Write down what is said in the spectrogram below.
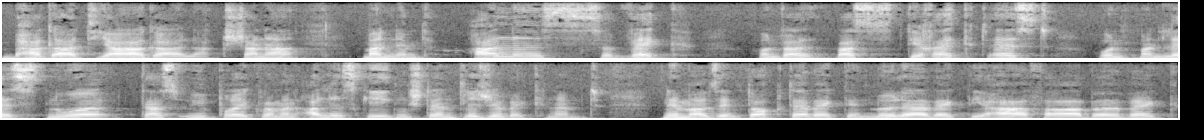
Bhagat Yaga Lakshana. Man nimmt alles weg und was direkt ist und man lässt nur das übrig, wenn man alles Gegenständliche wegnimmt. Nimm also den Doktor weg, den Müller weg, die Haarfarbe weg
